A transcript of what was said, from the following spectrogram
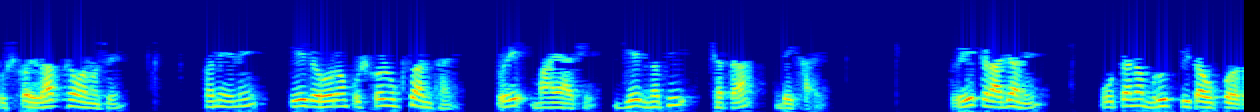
પુષ્કળ લાભ થવાનો છે અને એને એ વ્યવહારમાં પુષ્કળ નુકસાન થાય, તો એ માયા છે, જે નથી છતાં દેખાય. તો એક રાજાને પોતાના મૃત પિતા ઉપર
